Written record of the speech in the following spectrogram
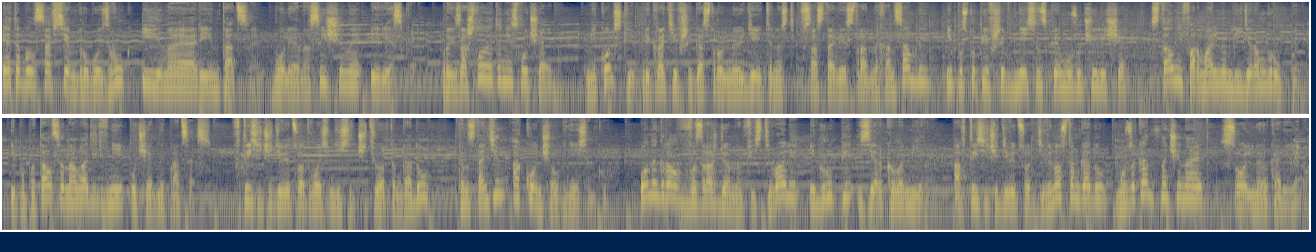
Это был совсем другой звук и иная ориентация, более насыщенная и резкая. Произошло это не случайно. Никольский, прекративший гастрольную деятельность в составе эстрадных ансамблей и поступивший в Гнесинское музучилище, стал неформальным лидером группы и попытался наладить в ней учебный процесс. В 1984 году Константин окончил Гнесинку. Он играл в возрожденном фестивале и группе «Зеркало мира», а в 1990 году музыкант начинает сольную карьеру.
